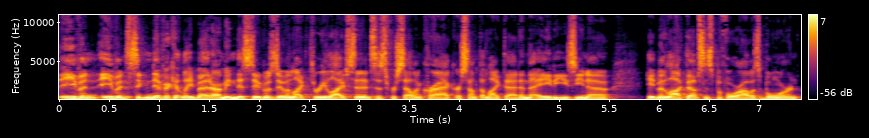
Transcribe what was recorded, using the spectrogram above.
even even significantly better. I mean, this dude was doing like three life sentences for selling crack or something like that in the eighties. You know, he'd been locked up since before I was born,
